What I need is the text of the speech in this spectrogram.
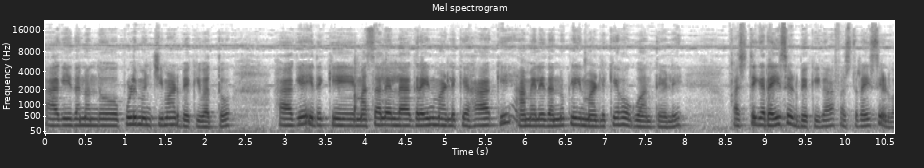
ಹಾಗೆ ಇದನ್ನೊಂದು ಪುಳಿ ಮುಂಚಿ ಮಾಡಬೇಕು ಇವತ್ತು. ಹಾಗೆ ಇದಕ್ಕೆ ಮಸಾಲೆ ಎಲ್ಲ ಗ್ರೈಂಡ್ ಮಾಡಲಿಕ್ಕೆ ಹಾಕಿ, ಆಮೇಲೆ ಇದನ್ನು ಕ್ಲೀನ್ ಮಾಡಲಿಕ್ಕೆ ಹೋಗುವ ಅಂತೇಳಿ. ಫಸ್ಟಿಗೆ ರೈಸ್ ಇಡಬೇಕೀಗ ಫಸ್ಟ್ ರೈಸ್ ಇಡುವ.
